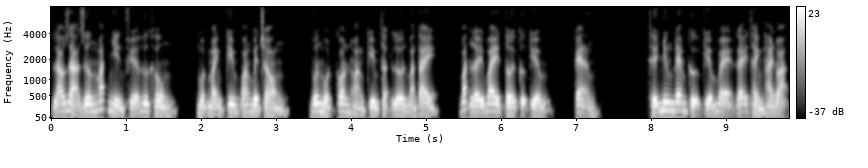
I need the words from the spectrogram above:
Lao giả dương mắt nhìn phía hư không, một mảnh kim quang bên trong, vươn một con hoàng kim thật lớn bàn tay, bắt lấy bay tới cự kiếm, keng. Thế nhưng đem cự kiếm bẻ gãy thành hai đoạn.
